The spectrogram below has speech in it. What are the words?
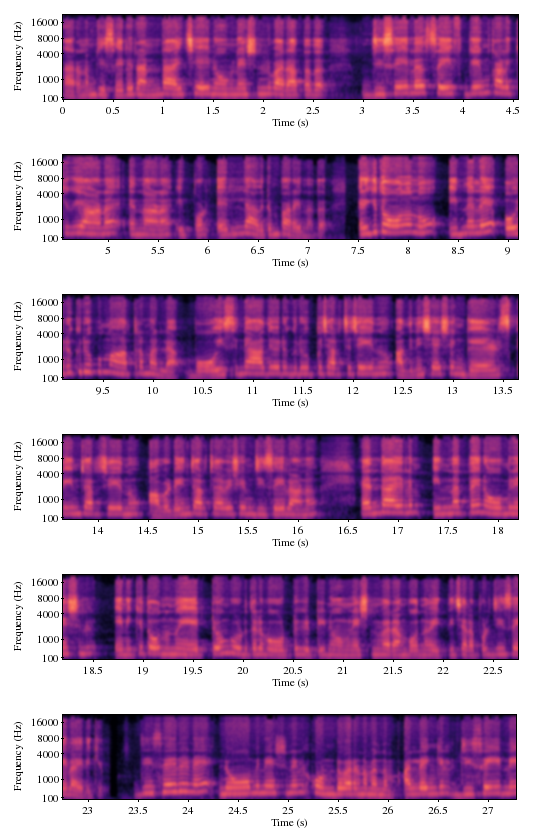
കാരണം ജിസേൽ രണ്ടാഴ്ചയായി നോമിനേഷനിൽ വരാത്തത്. ജിസേൽ സേഫ് ഗെയിം കളിക്കുകയാണ് എന്നാണ് ഇപ്പോൾ എല്ലാവരും പറയുന്നത്. എനിക്ക് തോന്നുന്നു ഇന്നലെ ഒരു ഗ്രൂപ്പ് മാത്രമല്ല ബോയ്സിന്റെ ആദ്യം ഒരു ഗ്രൂപ്പ് ചർച്ച ചെയ്യുന്നു. അതിനുശേഷം ഗേൾസ് ടീം ചർച്ച ചെയ്യുന്നു. അവിടെയും ചർച്ചാ വിഷയം ജിസയിലാണ് എന്തായാലും ഇന്നത്തെ നോമിനേഷനിൽ എനിക്ക് തോന്നുന്നു ഏറ്റവും കൂടുതൽ വോട്ട് കിട്ടി നോമിനേഷനിൽ വരാൻ പോകുന്ന വ്യക്തി ചിലപ്പോൾ ജിസയിലായിരിക്കും ജിസൈലിനെ നോമിനേഷനിൽ കൊണ്ടുവരണമെന്നും അല്ലെങ്കിൽ ജിസൈലിനെ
